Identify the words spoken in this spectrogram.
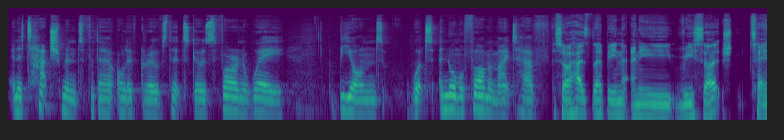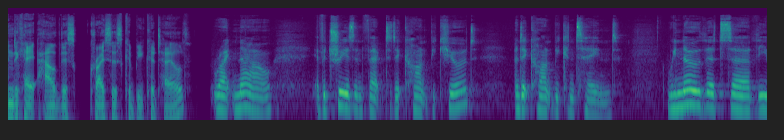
an attachment for their olive groves that goes far and away beyond what a normal farmer might have. So, has there been any research to indicate how this crisis could be curtailed? Right now, if a tree is infected, it can't be cured and it can't be contained. We know that uh, the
